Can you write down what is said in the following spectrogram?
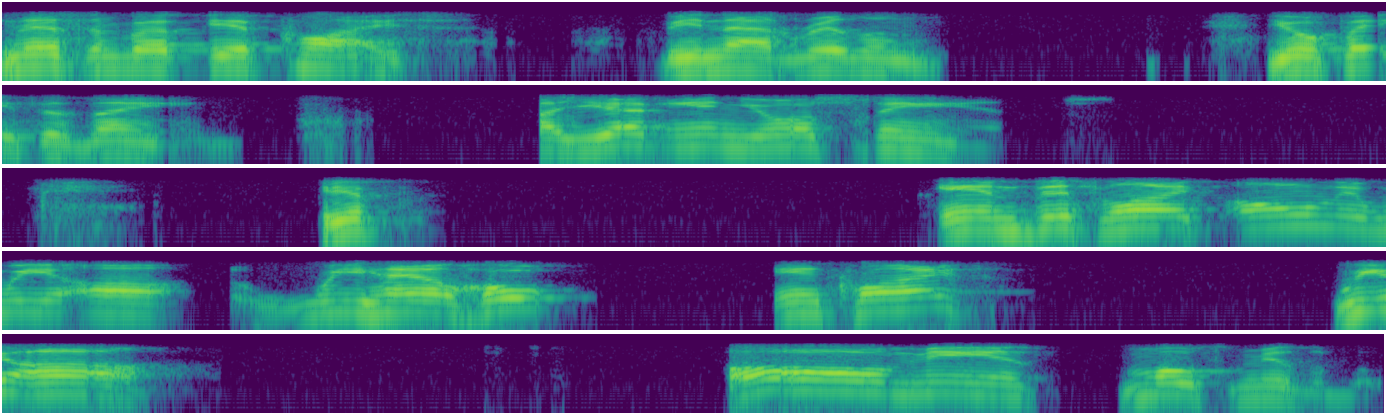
Listen, but if Christ be not risen, your faith is vain. Yet in your sins, if in this life only we are we have hope in Christ, we are all men most miserable.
